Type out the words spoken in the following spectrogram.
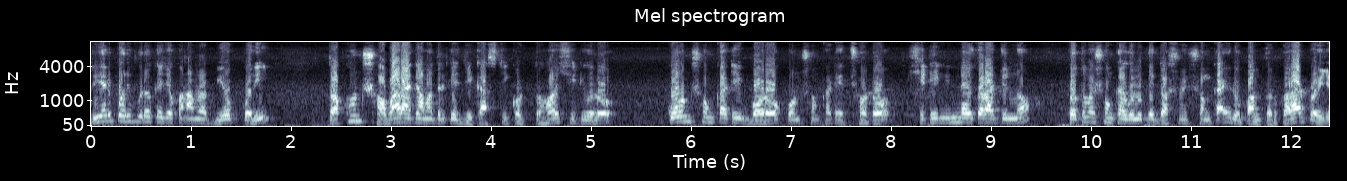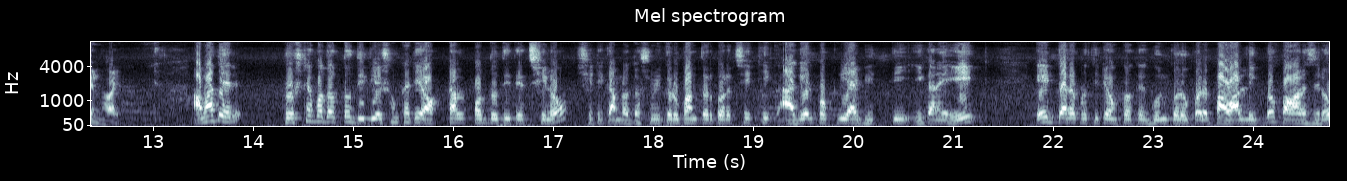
দুইয়ের পরিপূরকে যখন আমরা বিয়োগ করি, তখন সবার আগে আমাদেরকে যে কাজটি করতে হয়, সেটি হলো কোন সংখ্যাটি বড়, কোন সংখ্যাটি ছোট, সেটি নির্ণয় করার জন্য প্রথমে সংখ্যাগুলোকে দশমিক সংখ্যায় রূপান্তর করার প্রয়োজন হয়। আমাদের প্রশ্নে প্রদত্ত দ্বিতীয় সংখ্যাটি অক্টাল পদ্ধতিতে ছিল। সেটিকে আমরা দশমিকে রূপান্তর করেছি। ঠিক আগের প্রক্রিয়ায় ভিত্তি এখানে এইট এইট দ্বারা প্রতিটি অঙ্ককে গুণ করে উপরে পাওয়ার লিখব। Power zero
